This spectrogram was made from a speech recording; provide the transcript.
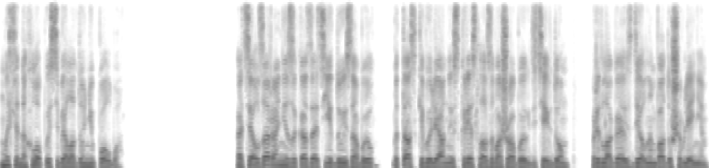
Мысленно хлопаю себя ладонью по лбу. Хотел заранее заказать еду и забыл. Вытаскиваю Лиану из кресла, завожу обоих детей в дом. Предлагаю сделанным воодушевлением.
